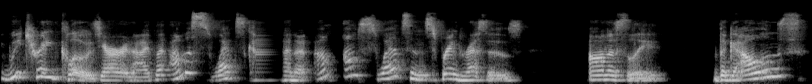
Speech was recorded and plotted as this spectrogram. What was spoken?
we trade clothes, Yara and I, but I'm a sweats kind of, I'm, I'm sweats and spring dresses. Honestly, the gowns,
